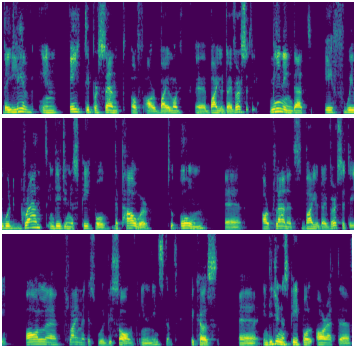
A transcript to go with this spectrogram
they live in 80% of our biolog- uh, biodiversity meaning that if we would grant indigenous people the power to own uh, our planet's biodiversity all uh, climate would be solved in an instant because uh, indigenous people are at the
